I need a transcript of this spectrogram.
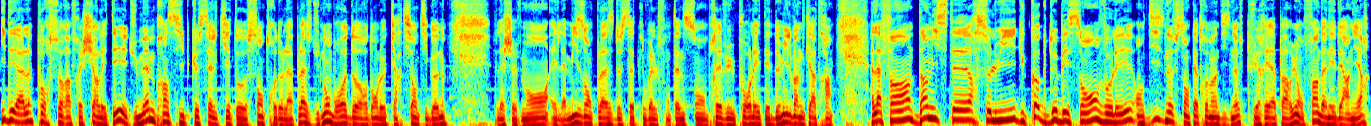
idéale pour se rafraîchir l'été et du même principe que celle qui est au centre de la place du Nombre d'Or dans le quartier Antigone. L'achèvement et la mise en place de cette nouvelle fontaine sont prévus pour l'été 2024. À la fin d'un mystère, celui du coq de Bessan, volé en 1999 puis réapparu en fin d'année dernière.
